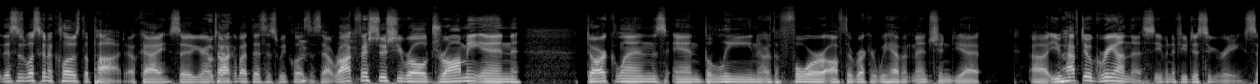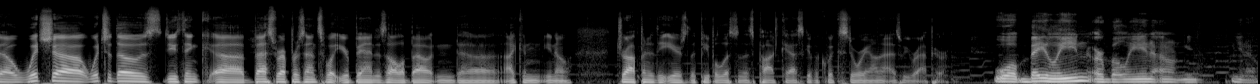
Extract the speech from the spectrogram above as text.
this is what's gonna close the pod. Okay, so you're gonna Okay. talk about this as we close this out. Rockfish Sushi Roll, Draw Me In, Dark Lens, and Baleen are the four off the record we haven't mentioned yet. Uh, you have to agree on this, even if you disagree. So, which uh, which of those do you think uh, best represents what your band is all about? And uh, I can, you know, drop into the ears of the people listening to this podcast. Give a quick story on that as we wrap here. well baleen or baleen i don't you know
